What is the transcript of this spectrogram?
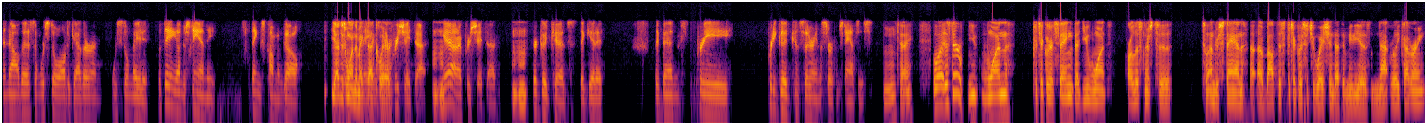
and now this, and we're still all together, and we still made it. But they understand the things come and go. Yeah, I just wanted to make they, that clear. I appreciate that. Mm-hmm. Yeah, I appreciate that. Mm-hmm. They're good kids. They get it. They've been pretty pretty good considering the circumstances. Okay. Well, is there one particular thing that you want our listeners to to understand uh, about this particular situation that the media is not really covering?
